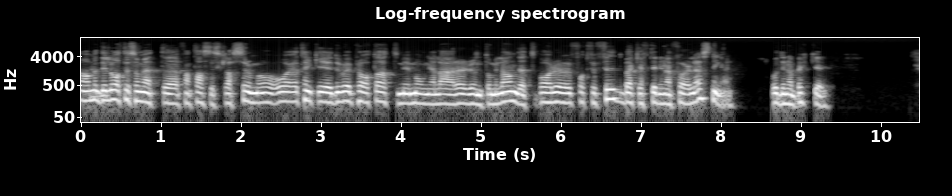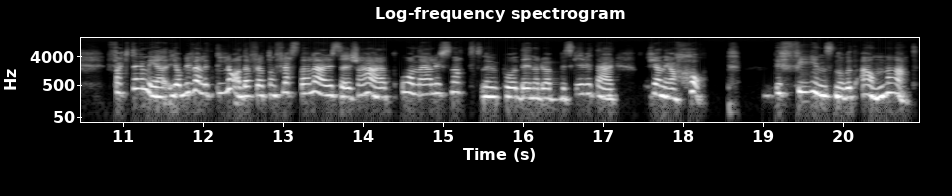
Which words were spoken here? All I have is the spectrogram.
Ja, men det låter som ett eh, fantastiskt klassrum och, och, jag tänker, du har ju pratat med många lärare runt om i landet. Vad har du fått för feedback efter dina föreläsningar och dina böcker? Faktum är, jag blir väldigt glad därför att de flesta lärare säger så här att Åh, när jag har lyssnat nu på dig när du har beskrivit det här så känner jag hopp. Det finns något annat.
